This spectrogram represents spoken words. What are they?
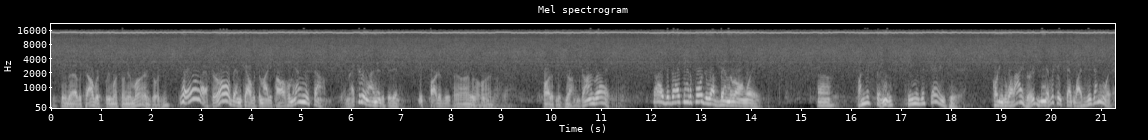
You seem to have the Calverts pretty much on your mind, Georgie. Well, after all, Ben Calvert's a mighty powerful man in this town, so naturally I'm interested in him. It's part of this. Yeah, I know, I know. Part of your job. Darn right. Besides, the guy can't afford to rub Ben the wrong way. Uh, funniest thing is seeing the Scaries here. According to what I heard, he never takes that wife of his anywhere.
